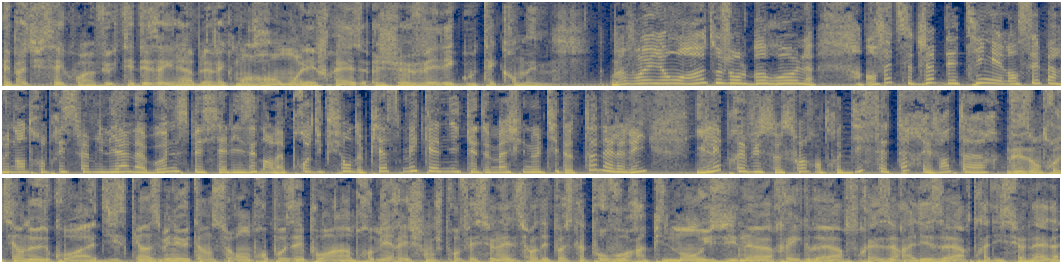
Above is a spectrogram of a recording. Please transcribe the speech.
Eh ben, tu sais quoi, vu que t'es désagréable avec moi, rends-moi les fraises, je vais les goûter quand même. Ben voyons, hein, toujours le beau rôle. En fait, ce job dating est lancé par une entreprise familiale à Beaune spécialisée dans la production de pièces mécaniques et de machines-outils de tonnellerie. Il est prévu ce soir entre 17h et 20h. Des entretiens de quoi? 10-15 minutes hein, seront proposés pour un premier échange professionnel sur des postes à pourvoir rapidement. Usineur, régleur, fraiseur à laser traditionnel,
